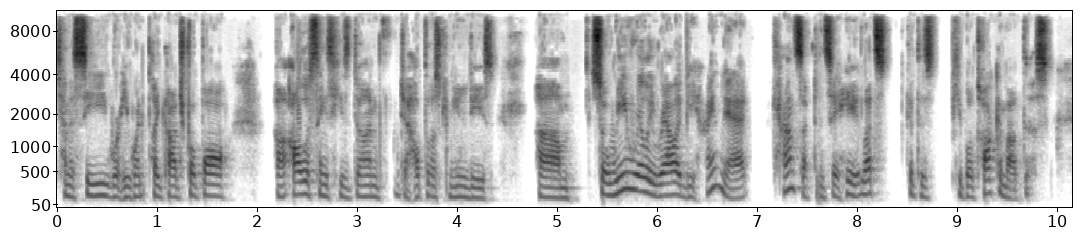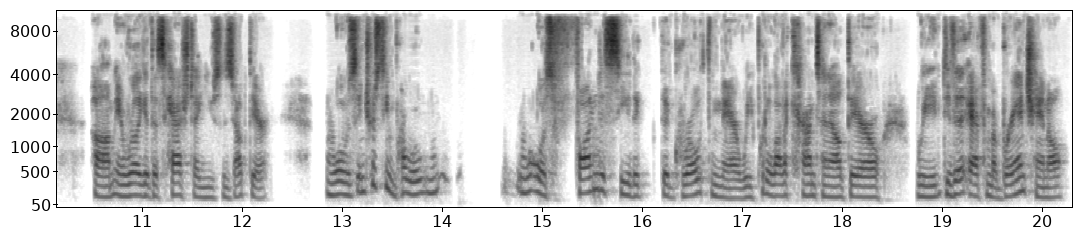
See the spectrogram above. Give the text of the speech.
Tennessee, where he went to play college football. Uh, all those things he's done to help those communities. Um, so we really rallied behind that concept and say, hey, let's get this people talking about this um, and really get this hashtag usage out there. What was interesting, what was fun to see the, the growth in there. We put a lot of content out there. We did it from a brand channel,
